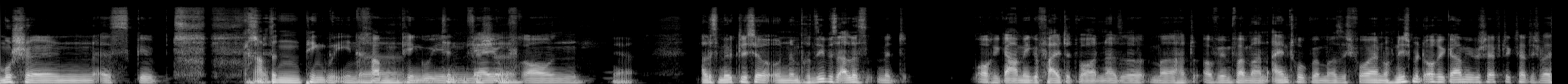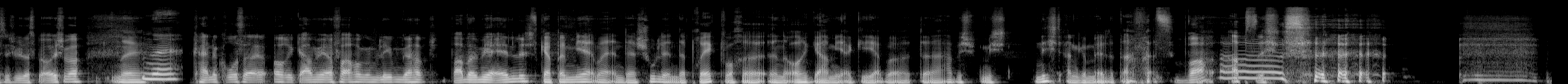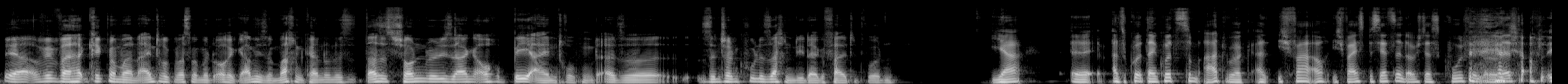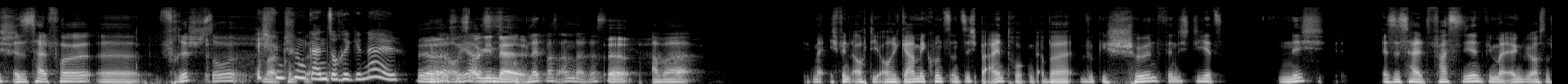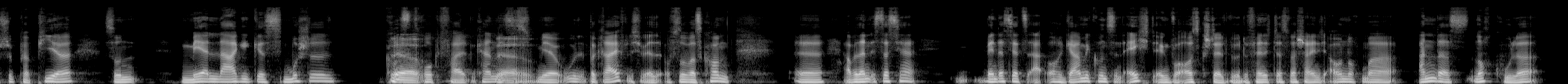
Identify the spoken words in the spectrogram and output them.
Muscheln, es gibt Krabben, Pinguine, Krabben, Pinguine, Meerjungfrauen, ja. alles Mögliche und im Prinzip ist alles mit Origami gefaltet worden. Also man hat auf jeden Fall mal einen Eindruck, wenn man sich vorher noch nicht mit Origami beschäftigt hat. Ich weiß nicht, wie das bei euch war. Nee. nee. Keine große Origami-Erfahrung im Leben gehabt. War bei mir ähnlich. Es gab bei mir immer in der Schule in der Projektwoche eine Origami AG, aber da habe ich mich nicht angemeldet damals. Was? Absicht. ja, auf jeden Fall kriegt man mal einen Eindruck, was man mit Origami so machen kann. Und es, das ist schon, würde ich sagen, auch beeindruckend. Also sind schon coole Sachen, die da gefaltet wurden. Ja, äh, also kur dann kurz zum Artwork. Also ich war auch, ich weiß bis jetzt nicht, ob ich das cool finde oder nicht. auch nicht. Es ist halt voll äh, frisch so. Ich finde schon ganz originell. Ja, genau, es ist ja, originell. Es ist komplett was anderes. ja. Aber ich meine, ich finde auch die Origami-Kunst an sich beeindruckend, aber wirklich schön finde ich die jetzt nicht. Es ist halt faszinierend, wie man irgendwie aus einem Stück Papier so ein mehrlagiges Muschelkonstrukt falten kann. Das Ja. ist mir unbegreiflich, wer auf sowas kommt. Äh, aber dann ist das ja, wenn das jetzt Origami-Kunst in echt irgendwo ausgestellt würde, fände ich das wahrscheinlich auch noch mal anders, noch cooler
